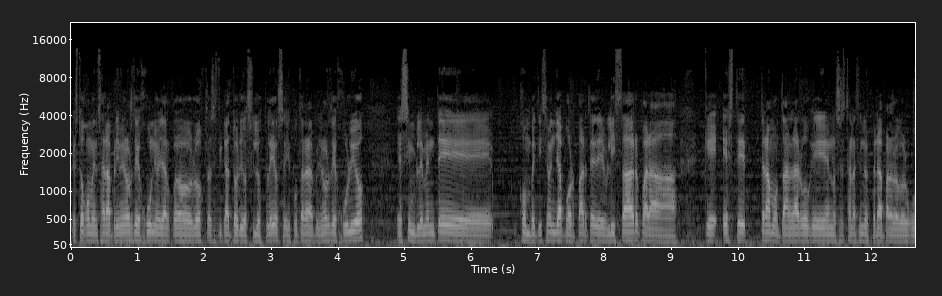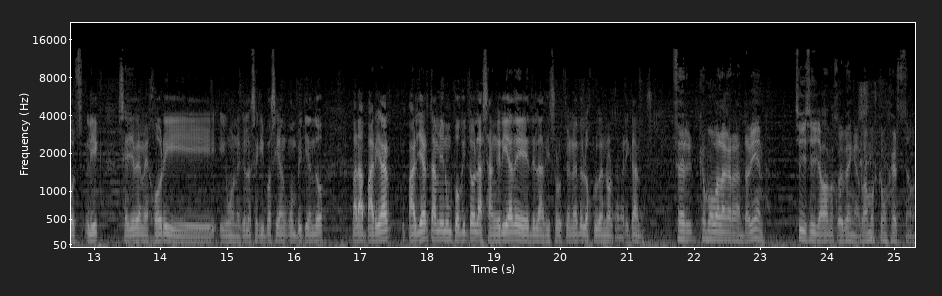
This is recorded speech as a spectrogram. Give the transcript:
esto comenzará a primeros de junio ya los clasificatorios y los playoffs se disputarán a primeros de julio, es simplemente competición ya por parte de Blizzard para que este tramo tan largo que nos están haciendo esperar para la Overwatch League se lleve mejor y, y, bueno, que los equipos sigan compitiendo para paliar, paliar también un poquito la sangría de, de las disoluciones de los clubes norteamericanos. Fer, ¿cómo va la garganta? ¿Bien? Sí, sí, ya va mejor. Pues venga, vamos con Hearthstone.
